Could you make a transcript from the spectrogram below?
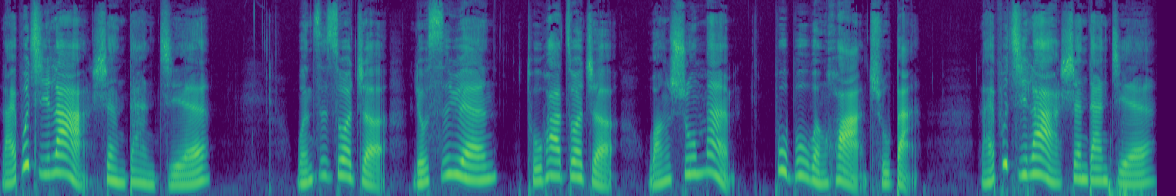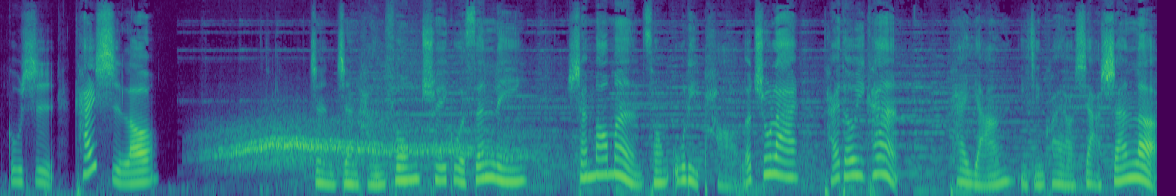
来不及啦，圣诞节》。文字作者刘思源，图画作者王舒曼，步步文化出版。来不及啦，圣诞节故事开始喽！阵阵寒风吹过森林，山猫们从屋里跑了出来，抬头一看。太阳已经快要下山了，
